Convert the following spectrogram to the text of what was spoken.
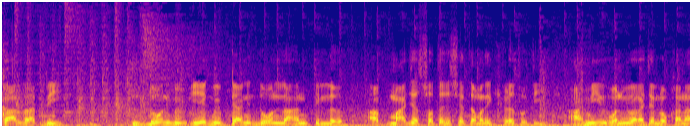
काल रात्री दोन बिब एक बिबट्या आणि दोन लहान पिल्लं आप माझ्या स्वतःच्या शेतामध्ये खेळत होती. आम्ही वन विभागाच्या लोकांना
